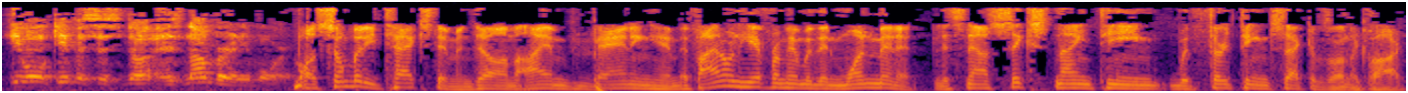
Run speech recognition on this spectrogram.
he won't give us his, no- his number anymore. Well, somebody text him and tell him I am banning him. If I don't hear from him within one minute, and it's now 6.19 with 13 seconds on the clock,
